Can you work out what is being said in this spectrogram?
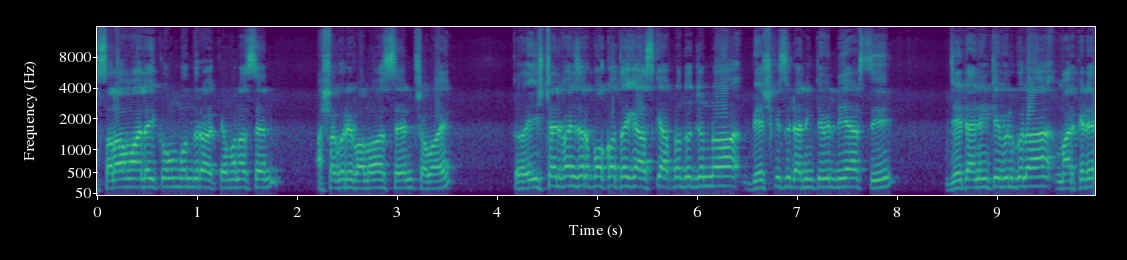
আসসালামু আলাইকুম বন্ধুরা, কেমন আছেন? আশা করি ভালো আছেন সবাই। তো স্টাইল ফার্নিচারের পক্ষ থেকে আজকে আপনাদের জন্য বেশ কিছু ডাইনিং টেবিল নিয়ে আসছি। যে ডাইনিং টেবিলগুলো মার্কেটে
